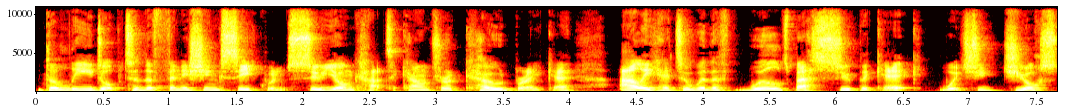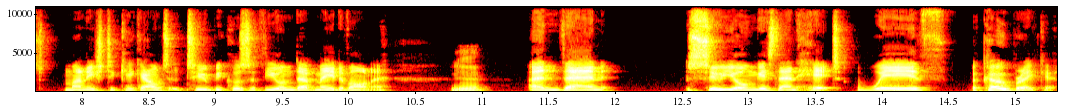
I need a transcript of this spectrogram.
the lead up to the finishing sequence, Su Yung had to counter a code breaker. Allie hit her with a world's best super kick, which she just managed to kick out at two because of the Undead Maid of Honor. Yeah, And then Sue Young is then hit with a code breaker,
